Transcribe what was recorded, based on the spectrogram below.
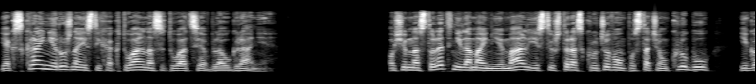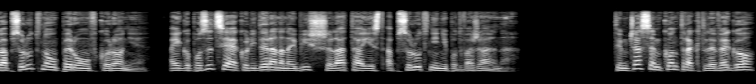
jak skrajnie różna jest ich aktualna sytuacja w Blaugranie. Osiemnastoletni Lamine Yamal jest już teraz kluczową postacią klubu, jego absolutną perłą w koronie, a jego pozycja jako lidera na najbliższe lata jest absolutnie niepodważalna. Tymczasem kontrakt lewego,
